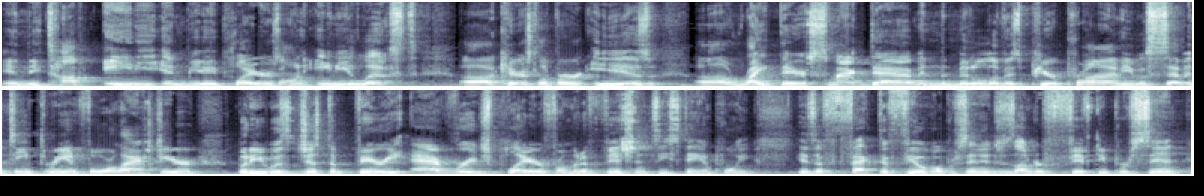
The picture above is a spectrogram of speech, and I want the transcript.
in the top 80 NBA players on any list. Uh, Caris LeVert is uh, right there, smack dab in the middle of his pure prime. He was 17, 3, and 4 last year, but he was just a very average player from an efficiency standpoint. His effective field goal percentage is under 50%,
